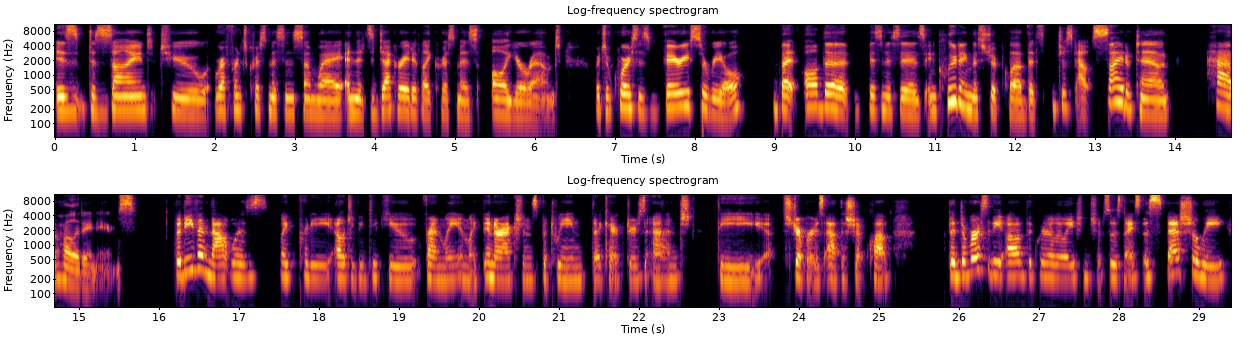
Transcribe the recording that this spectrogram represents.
is designed to reference Christmas in some way, and it's decorated like Christmas all year round, which of course is very surreal. But all the businesses, including the strip club that's just outside of town, have holiday names. But even that was like pretty LGBTQ friendly and like the interactions between the characters and the strippers at the strip club. The diversity of the queer relationships was nice, especially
